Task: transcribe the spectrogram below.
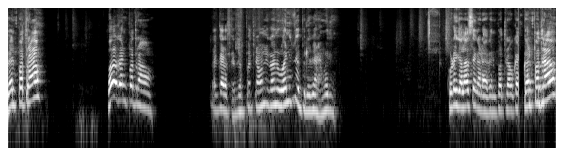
गणपतराव हो गणपतराव. काय करत का? गणपतराव नाही गण वणीच झोपली घरामध्ये. कुठे गेला असतं गाड्या? गणपतराव काय? गणपतराव?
